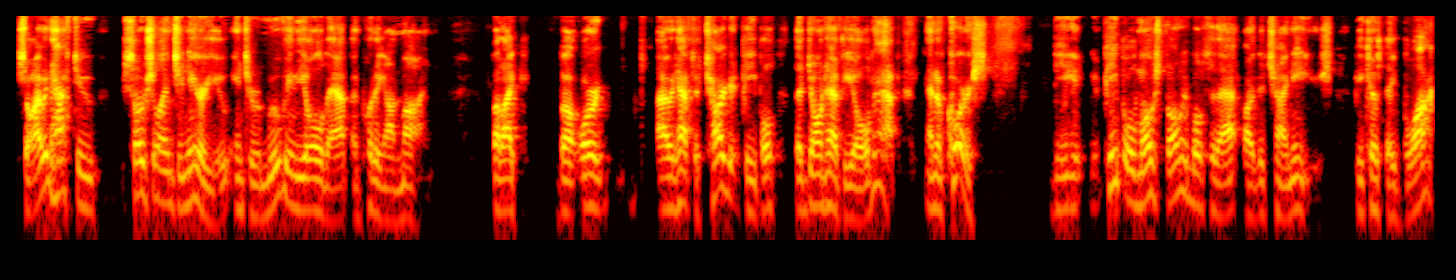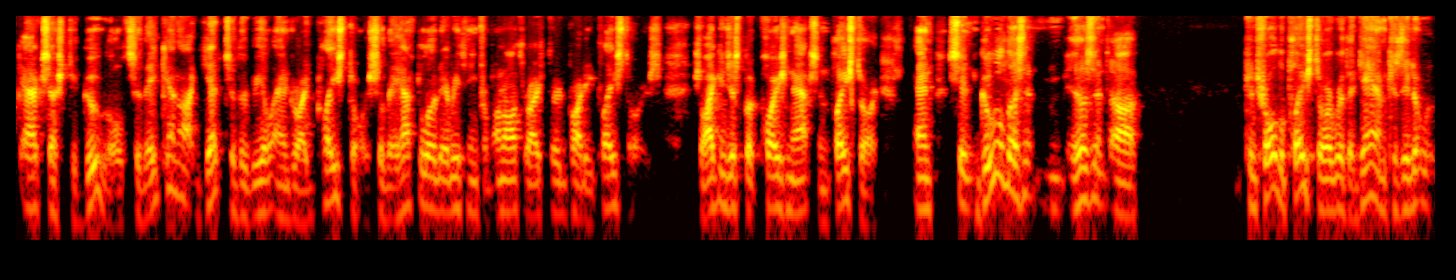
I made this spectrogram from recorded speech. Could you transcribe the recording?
So I would have to social engineer you into removing the old app and putting on mine. But I, but or I would have to target people that don't have the old app. And of course, the people most vulnerable to that are the Chinese because they block access to Google, so they cannot get to the real Android Play Store. So they have to load everything from unauthorized third-party Play stores. So I can just put Poison apps in Play Store, and since Google doesn't doesn't uh, control the Play Store with a dam because they don't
